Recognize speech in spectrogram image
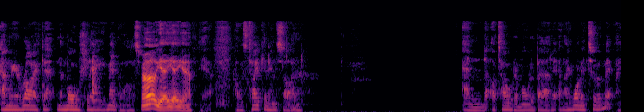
and we arrived at the Maudsley Mental Hospital. Oh yeah, yeah, yeah. Yeah. I was taken inside and I told them all about it and they wanted to admit me,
